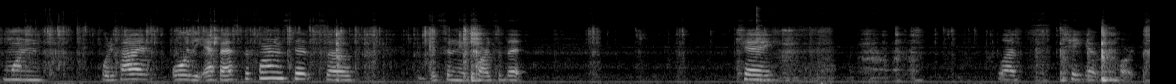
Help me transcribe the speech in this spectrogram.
145 or the FS performance tip, so get some new parts of it. Okay, let's take out the parts.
